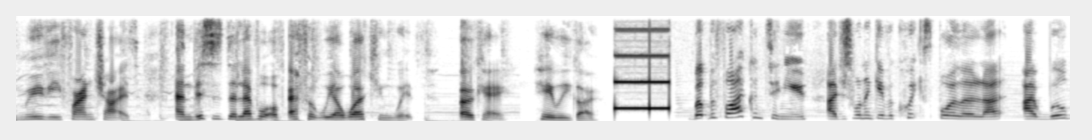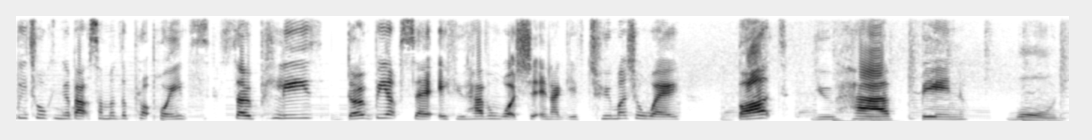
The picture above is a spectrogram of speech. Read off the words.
movie franchise. And this is the level of effort we are working with. Okay, here we go. But before I continue, I just want to give a quick spoiler alert. I will be talking about some of the plot points, so please don't be upset if you haven't watched it and I give too much away, but you have been warned.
